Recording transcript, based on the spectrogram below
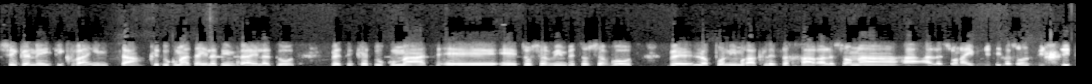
שגני תקווה אימצה כדוגמת הילדים והילדות וכדוגמת אה, אה, תושבים ותושבות, ולא פונים רק לזכר. הלשון, ה, הלשון העברית היא לשון זכרית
